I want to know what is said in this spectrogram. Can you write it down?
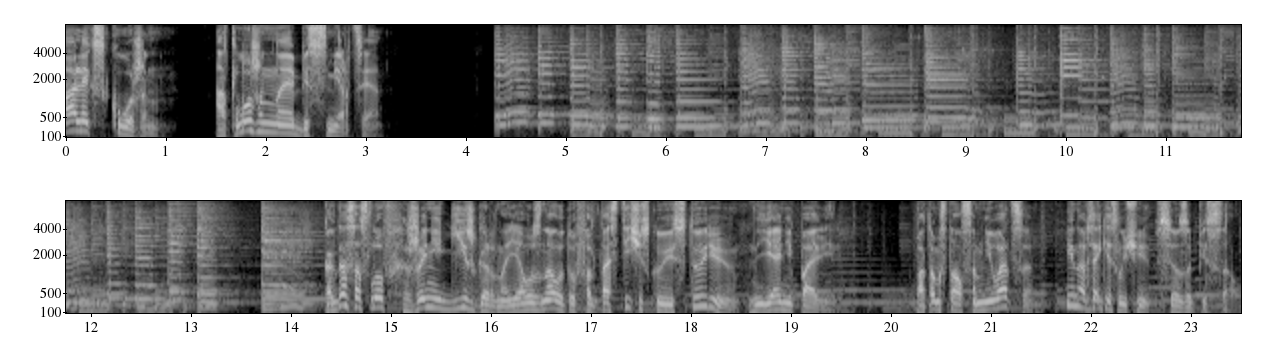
Алекс Кожин. Отложенное бессмертие. Когда со слов Жени Гишгарна я узнал эту фантастическую историю, я не поверил. Потом стал сомневаться и на всякий случай все записал.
